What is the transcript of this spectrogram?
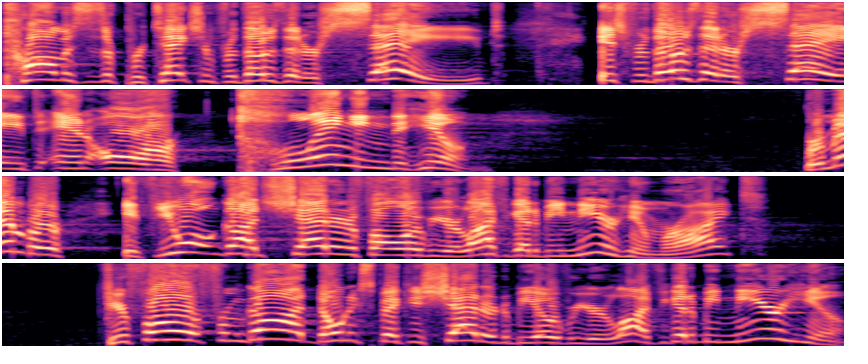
promises of protection for those that are saved, it's for those that are saved and are clinging to Him. Remember, if you want God's shadow to fall over your life, you got to be near Him, right? If you're far from God, don't expect His shadow to be over your life. You got to be near Him.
